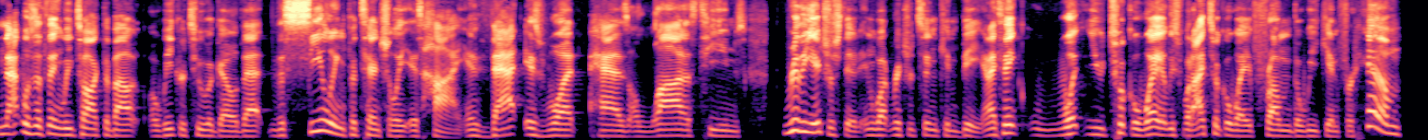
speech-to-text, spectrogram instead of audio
And that was the thing we talked about a week or two ago that the ceiling potentially is high. And that is what has a lot of teams really interested in what Richardson can be. And I think what you took away, at least what I took away from the weekend for him,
